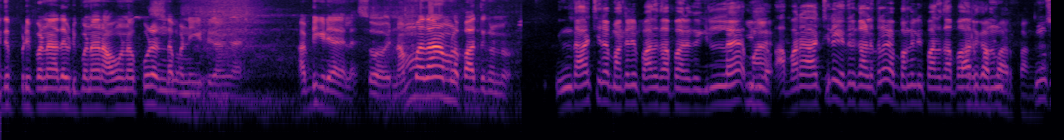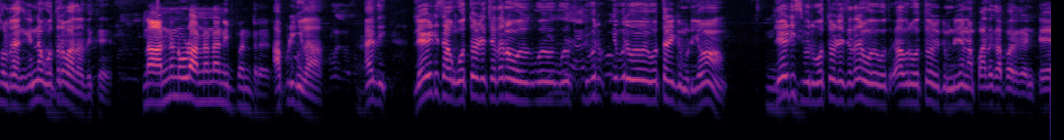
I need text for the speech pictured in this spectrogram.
இது இப்படி பண்ணா அதை இப்படி பண்ணா அவங்க கூட இருந்தா பண்ணிக்கிட்டு இருக்காங்க. அப்படி கிடையாதுல்ல ஸோ நம்ம தான் நம்மளை பார்த்துக்கணும். இந்த ஆட்சியில மகளிர் பாதுகாப்பா இருக்கு? இல்ல வர ஆட்சியில எதிர்காலத்துல மகளிர் பாதுகாப்பா பாதுகாப்பா இருப்பாங்க. சொல்றாங்க. என்ன உத்தரவாதம் அதுக்கு? நான் அண்ணனோட அண்ணனா நிப்பேன்றாரு. அப்படிங்களா? அது லேடிஸ் அவங்க ஒத்துழைச்சா தானே இவர் இவர் ஒத்துழைக்க முடியும்? லேடிஸ் இவர் ஒத்துழைச்சா தானே அவர் ஒத்துழைக்க முடியும்? நான் பாதுகாப்பா இருக்கேன்ட்டு.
